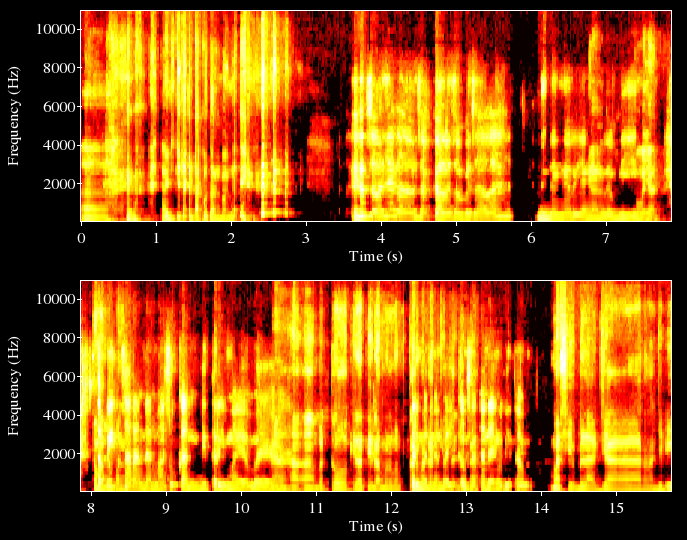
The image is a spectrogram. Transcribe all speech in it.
kayaknya kita ketakutan banget ya. Takut soalnya kalau kalau sampai salah didengar yang Ya, lebih ini. Pokoknya Tapi teman-teman saran dan masukan diterima ya, Mbak ya. Nah, ha, ha, betul. Kita tidak menutup Terima kan dengan baik kalau misalkan ada yang lebih tahu. masih belajar. Jadi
